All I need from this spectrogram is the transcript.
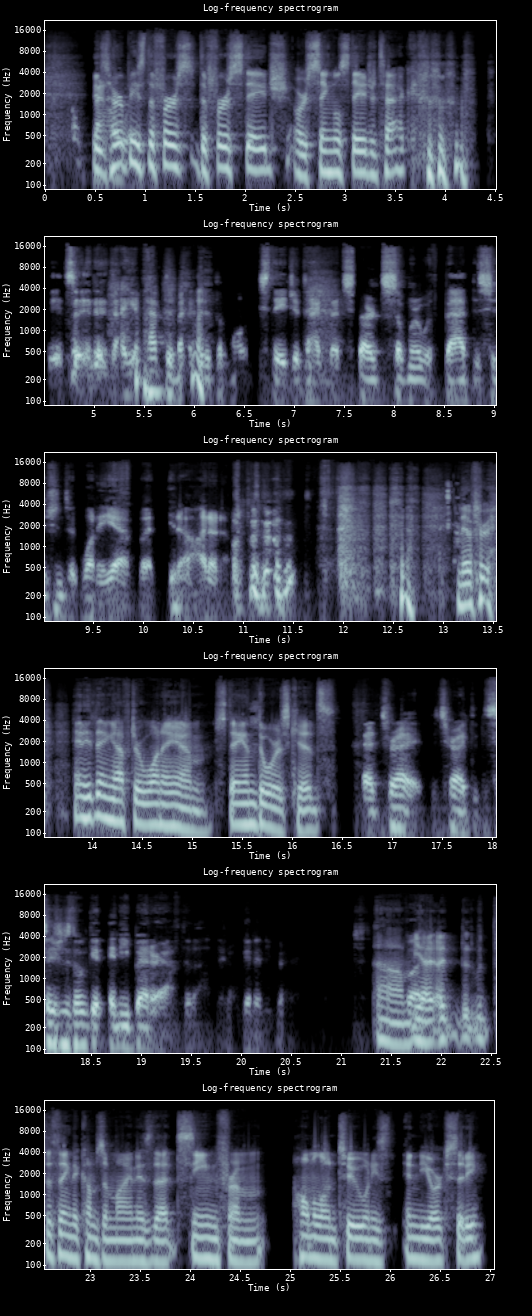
Is herpes the first the first stage or single stage attack? it's it, it, I have to imagine it's a multi-stage attack that starts somewhere with bad decisions at 1 a.m. But you know, I don't know. Never anything after 1 a.m. Stay indoors, kids. That's right. That's right. The decisions don't get any better after that. They don't get any better. Um, But- yeah, I, the the thing that comes to mind is that scene from Home Alone 2 when he's in New York City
